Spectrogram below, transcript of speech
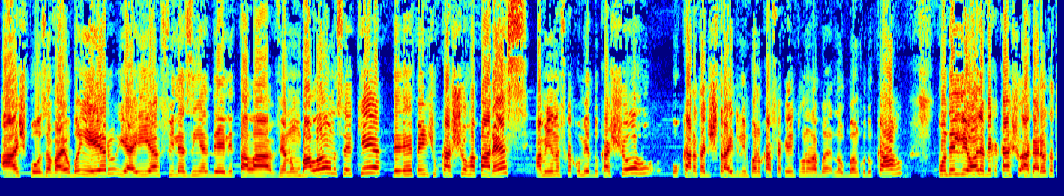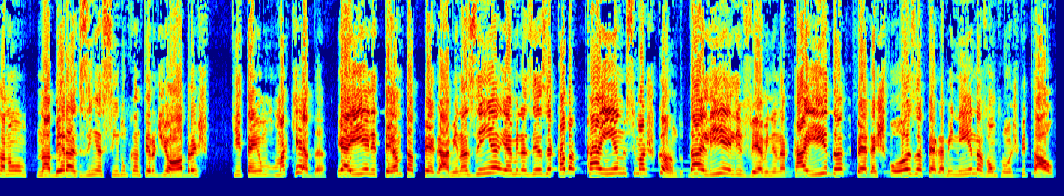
a esposa vai ao banheiro, e aí a filhazinha dele tá lá vendo um balão, não sei o quê. De repente o cachorro aparece, a menina fica com medo do cachorro, o cara tá distraído limpando o café que ele entornou na no banco do carro. Quando ele olha, vê que a, a garota tá num- na beirazinha assim de um canteiro de obras que tem um- uma queda. E aí ele tenta pegar a minazinha e a minazinha acaba caindo e se machucando. Dali ele vê a menina caída, pega a esposa, pega a menina, vão para um hospital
